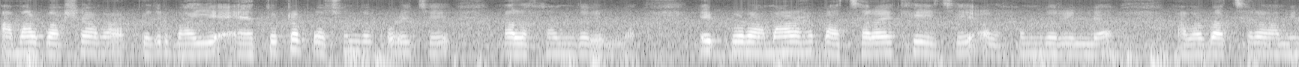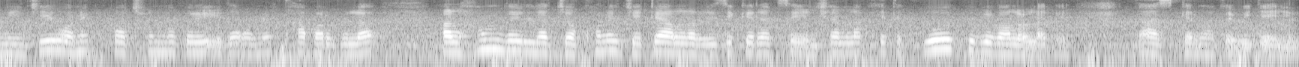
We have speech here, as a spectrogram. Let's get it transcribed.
আমার বাসা, আমার আপনাদের ভাইয়ে এতটা পছন্দ করেছে। আলহামদুলিল্লাহ। এরপর আমার বাচ্চারা খেয়েছে। আলহামদুলিল্লাহ। আমার বাচ্চারা, আমি নিজেও অনেক পছন্দ করি এই ধরনের খাবারগুলো। আলহামদুলিল্লাহ, যখনই যেটা আল্লাহ রিজিকে রাখছে ইনশাল্লাহ খেতে খুবই খুবই ভালো লাগে। তা আজকের মতো বিদায় নিলাম।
